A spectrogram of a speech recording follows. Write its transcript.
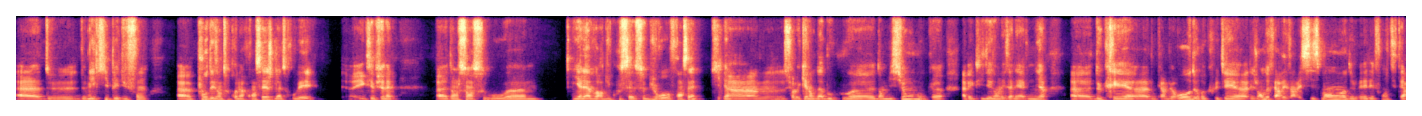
de, de l'équipe et du fonds pour des entrepreneurs français, je l'ai trouvé exceptionnelle. dans le sens où il allait avoir du coup ce, bureau français qui a, sur lequel on a beaucoup d'ambition, donc avec l'idée dans les années à venir euh, de créer euh, donc un bureau, de recruter euh, des gens, de faire des investissements, de lever des fonds, etc.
